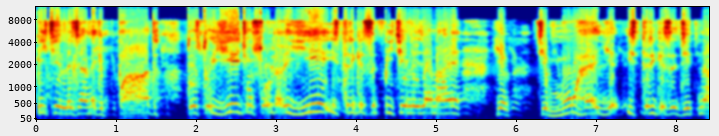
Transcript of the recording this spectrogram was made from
पीछे ले जाने के बाद, दोस्तों, ये जो शोल्डर है, ये इस तरीके से पीछे ले जाना है। ये ये मुँह है, ये इस तरीके से जितना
